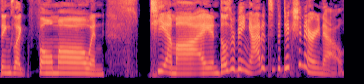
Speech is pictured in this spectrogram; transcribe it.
things like FOMO and TMI, and those are being added to the dictionary now.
